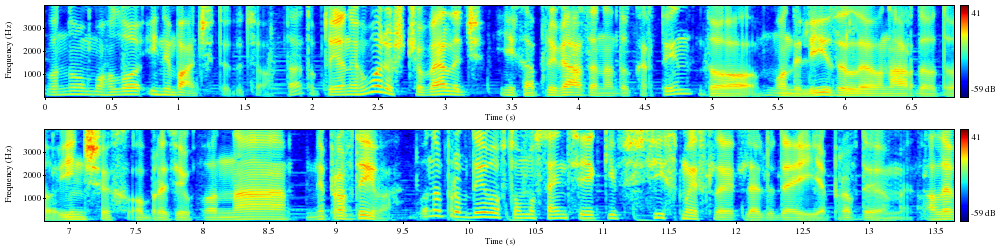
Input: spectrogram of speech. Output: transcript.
воно могло і не бачити до цього. Та? Тобто я не говорю, що велич, яка прив'язана до картин, до Монелізи, Леонардо, до інших образів, вона неправдива. Вона правдива в тому сенсі, як і всі смисли для людей є правдивими. Але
